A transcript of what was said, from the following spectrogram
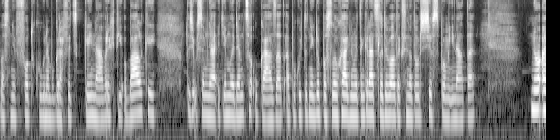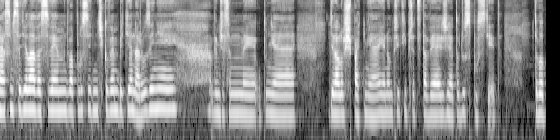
vlastně fotku nebo grafický návrh té obálky, takže už jsem měla i těm lidem co ukázat a pokud to někdo poslouchá, kdo mě tenkrát sledoval, tak si na to určitě vzpomínáte. No a já jsem seděla ve svém 2 plus jedničkovém bytě na Ruzini. Vím, že se mi úplně dělalo špatně, jenom při té představě, že to jdu spustit. To byl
